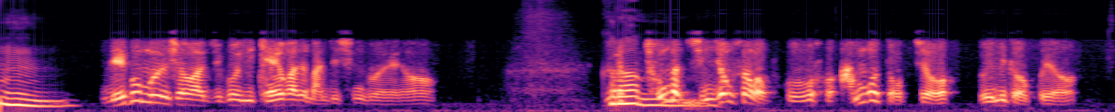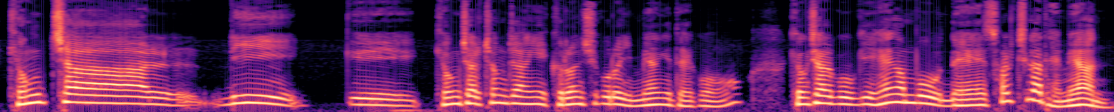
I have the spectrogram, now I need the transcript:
음. 네 번 모이셔가지고 이 개혁안을 만드신 거예요. 그럼 정말 진정성 없고 아무것도 없죠. 의미도 없고요. 경찰이 이 경찰청장이 그런 식으로 임명이 되고 경찰국이 행안부 내에 설치가 되면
